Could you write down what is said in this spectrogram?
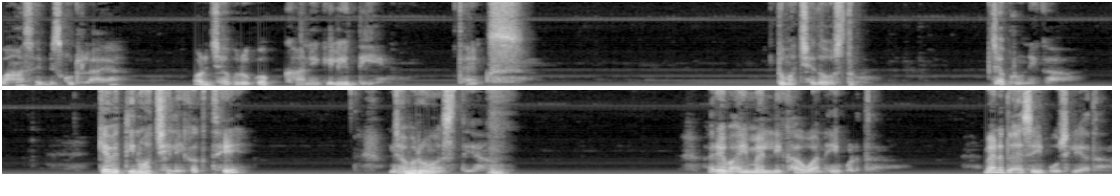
वहाँ से बिस्कुट लाया और झबरू को खाने के लिए दिए। थैंक्स तुम अच्छे दोस्त हो झबरू ने कहा। क्या वे तीनों अच्छे लेखक थे? झबरू हंस दिया अरे भाई मैं लिखा हुआ नहीं पढ़ता। मैंने तो ऐसे ही पूछ लिया था।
